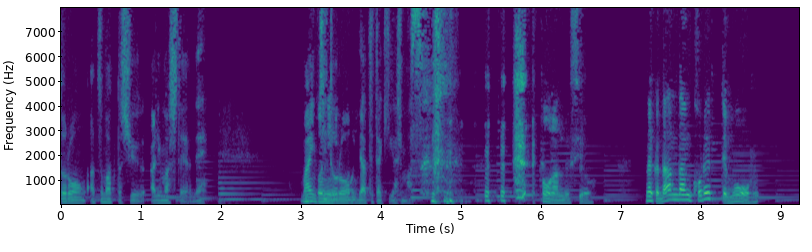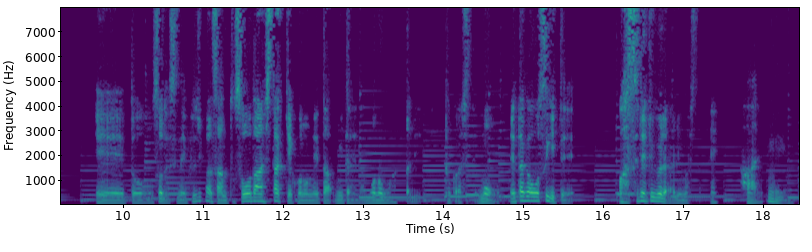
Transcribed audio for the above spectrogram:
ドローン集まった週ありましたよね。毎日ドローンやってた気がします。そうなんですよ。なんかだんだんこれってもう、えっ、と、そうですね、藤川さんと相談したっけ？このネタみたいなものもあったりとかして、もうネタが多すぎて忘れるぐらいありましたね。はい。うん。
